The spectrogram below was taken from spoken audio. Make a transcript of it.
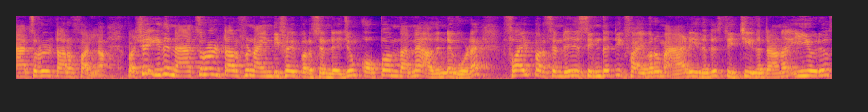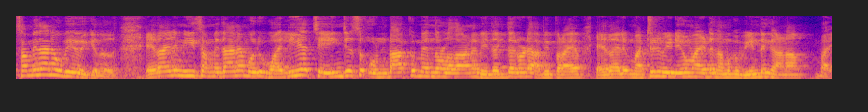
നാച്ചുറൽ ടർഫ് അല്ല. പക്ഷേ ഇത് നാച്ചുറൽ ടർഫ് നയന്റി ഫൈവ് പെർസെന്റേജും ഒപ്പം തന്നെ അതിന്റെ കൂടെ ഫൈവ് പെർസെന്റേജ് സിന്തറ്റിക് ഫൈബറും ആഡ് ചെയ്തിട്ട് സ്റ്റിച്ച് ചെയ്തിട്ടാണ് ഈ ഒരു സംവിധാനം ഉപയോഗിക്കുന്നത്. ഏതായാലും ഈ സംവിധാനം ഒരു വലിയ ചേഞ്ചസ് ഉണ്ടാക്കും എന്നുള്ളതാണ് വിദഗ്ധരുടെ അഭിപ്രായം. ഏതായാലും മറ്റൊരു വീഡിയോ ആയിട്ട് നമുക്ക് വീണ്ടും കാണാം. ബൈ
